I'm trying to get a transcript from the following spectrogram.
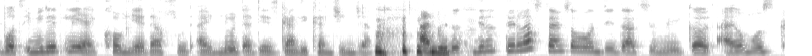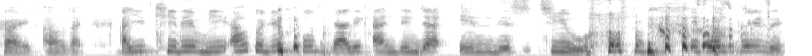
but immediately I come near that food, I know that there's garlic and ginger. And the, the, the last time someone did that to me, God, I almost cried. I was like, Are you kidding me? How could you put garlic and ginger in this stew? it was crazy.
